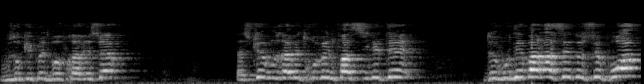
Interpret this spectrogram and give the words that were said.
vous occuper de vos frères et sœurs? Est-ce que vous avez trouvé une facilité de vous débarrasser de ce poids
